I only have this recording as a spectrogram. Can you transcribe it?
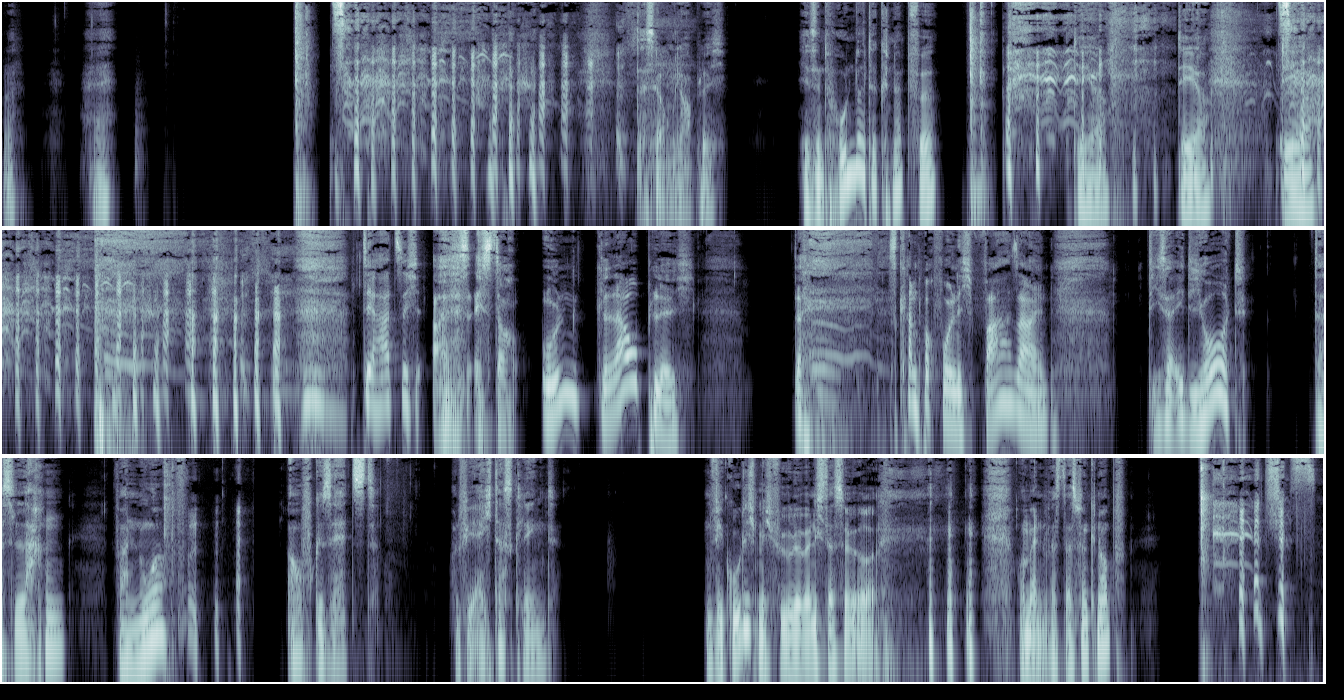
Hä? das ist ja unglaublich. Hier sind hunderte Knöpfe. Der, der, der. der hat sich, oh, das ist doch unglaublich. Das, das kann doch wohl nicht wahr sein. Dieser Idiot. Das Lachen war nur aufgesetzt. Und wie echt das klingt. Und wie gut ich mich fühle, wenn ich das höre. Moment, was ist das für ein Knopf? it's just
